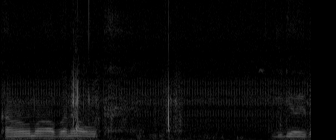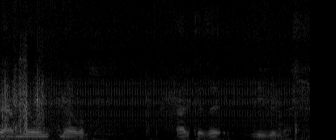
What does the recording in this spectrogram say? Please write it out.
Kanalıma abone olup videoyu beğenmeyi unutmayalım. Herkese iyi günler.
